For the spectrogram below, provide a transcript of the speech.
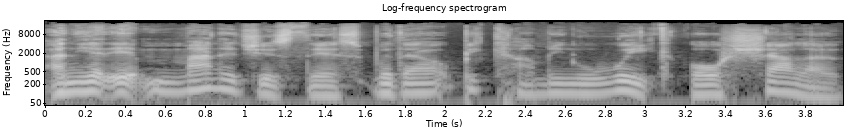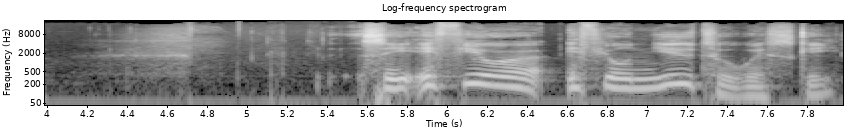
And yet it manages this without becoming weak or shallow. See, if you're if you're new to whiskey,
